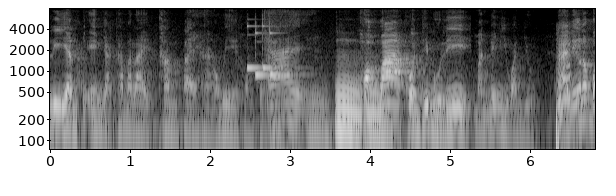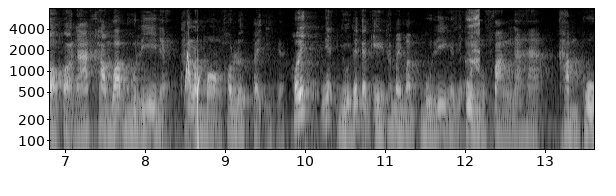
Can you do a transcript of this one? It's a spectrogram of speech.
เรียนตัวเองอยากทำอะไรทำไปหาเวของตัวเองใช่ อืมอืม เพราะว่าคนที่บูลลี่มันไม่มีวันหยุดแต่อันนี้ก็ต้องบอกก่อนนะคำว่าบูลลี่เนี่ยถ้าเรามองเข้าลึกไปอีกเนี่ยเฮ้ยเนี่ยอยู่ด้วยกันเองทำไมมาบูลลี่กันคุณฟังนะฮะคำพู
